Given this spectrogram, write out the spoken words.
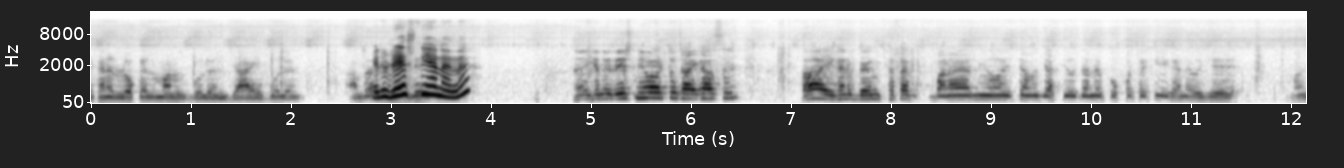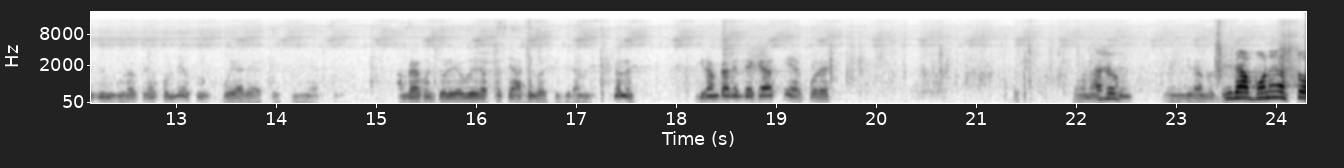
এখানে লোকাল মানুষ বলেন যাই বলেন আমরা একটু রেস্ট নিয়ে নেন না? হ্যাঁ এখানে রেস্ট নেওয়ার একটা জায়গা আছে। হ্যাঁ এখানে ব্যাংক ছাতা বানানো হয়েছে আমাদের জাতীয় উদ্যানের পক্ষ থেকে। এখানে ওই যে মানুষজন ঘোরাফেরা করলে একটু বয়ারে একটু নিয়ে আসি। আমরা এখন চলে যাব এই রাস্তাতে আদিবাসী গ্রামে। চলেন গ্রামটা আগে দেখে আসি এরপরে আসো। দিদা বনে আসছো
